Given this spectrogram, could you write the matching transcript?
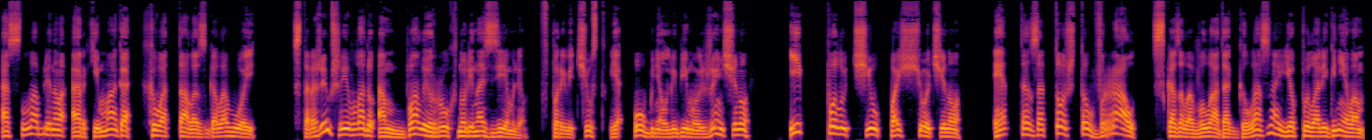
ослабленного архимага хватало с головой. Сторожившие Владу амбалы рухнули на землю. В порыве чувств я обнял любимую женщину и получил пощечину. Это за то, что врал, сказала Влада, глаза ее пылали гневом.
